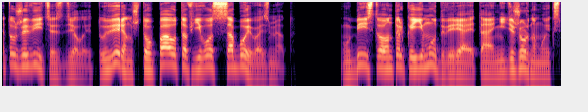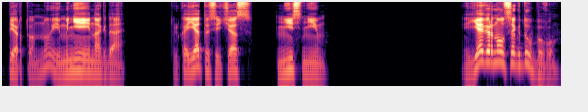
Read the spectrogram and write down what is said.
Это уже Витя сделает. Уверен, что Паутов его с собой возьмет. Убийство он только ему доверяет, а не дежурному эксперту, ну и мне иногда. Только я-то сейчас не с ним. Я вернулся к Дубову.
